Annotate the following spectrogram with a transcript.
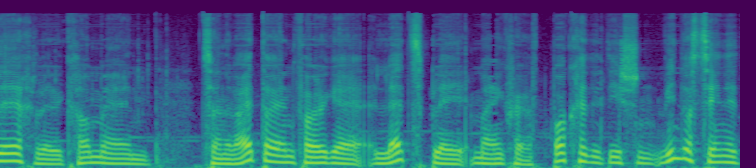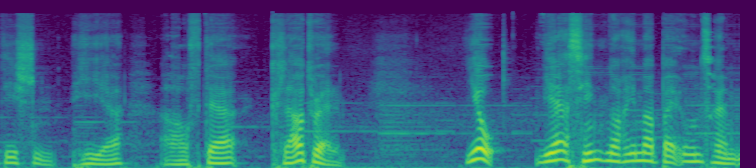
herzlich willkommen zu einer weiteren Folge Let's Play Minecraft Pocket Edition, Windows 10 Edition hier auf der Cloud Realm. Jo, wir sind noch immer bei unserem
